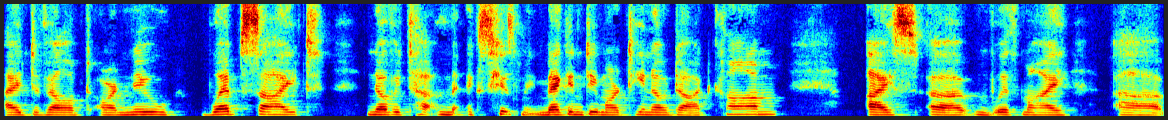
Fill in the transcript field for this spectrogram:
I developed our new website, Novita, excuse me, megandimartino.com. I, uh, with my uh,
